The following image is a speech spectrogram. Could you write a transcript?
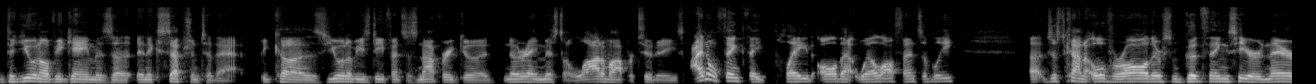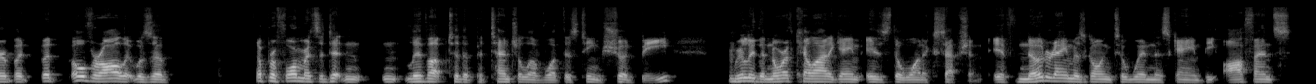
the UNLV game as a, an exception to that because UNLV's defense is not very good. Notre Dame missed a lot of opportunities. I don't think they played all that well offensively. Uh, just kind of overall, there were some good things here and there, but but overall, it was a a performance that didn't live up to the potential of what this team should be. Mm-hmm. Really, the North Carolina game is the one exception. If Notre Dame is going to win this game, the offense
